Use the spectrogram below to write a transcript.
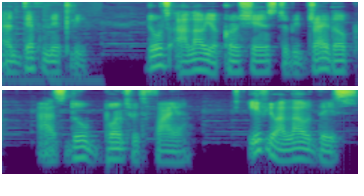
And definitely, don't allow your conscience to be dried up as though burnt with fire. If you allow this,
